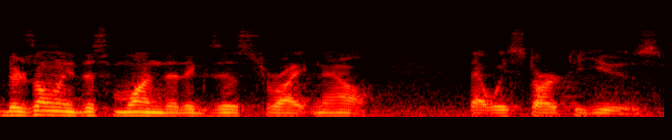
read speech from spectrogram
there's only this one that exists right now that we start to use.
